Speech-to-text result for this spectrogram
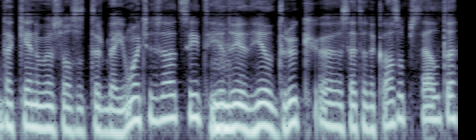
dat kennen we zoals het er bij jongetjes uitziet. Heel, heel, heel druk, zetten de klas op stelte.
